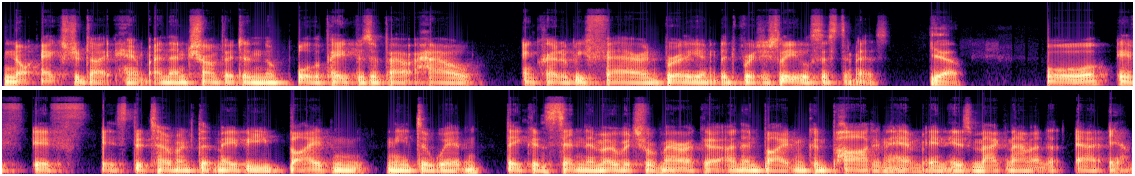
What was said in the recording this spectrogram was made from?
not extradite him and then trumpet in the, all the papers about how incredibly fair and brilliant the British legal system is Yeah. or if if it's determined that maybe Biden needs a win, they could send him over to America, and then Biden can pardon him in his magnanimity. Uh,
